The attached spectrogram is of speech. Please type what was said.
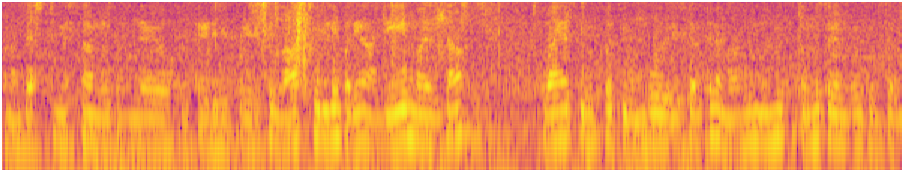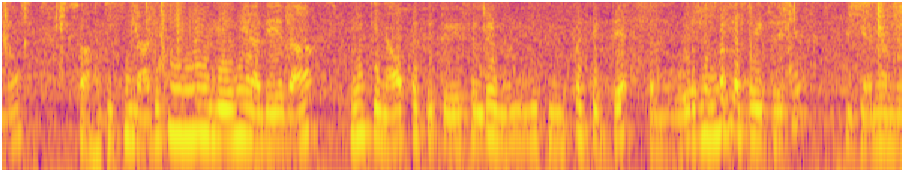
ஆனால் ஜஸ்ட் மிஸ் நம்மளுக்கு வந்து ஒரு த்ரீ டிஜிட் போயிருக்கு. லாஸ்ட் வீடியோலையும் பார்த்தீங்கன்னா அதே மாதிரி தான். தொள்ளாயிரத்தி முப்பத்தி ஒம்பது ரிசல்ட்டு நம்ம வந்து முந்நூற்றி தொண்ணூற்றி ரெண்டு கொடுத்துருந்தோம். ஸோ அதுக்கு அதுக்கு முன்னாடியுமே அதே தான் நூற்றி நாற்பத்தெட்டு ரிசல்ட்டு வந்து நூற்றி முப்பத்தெட்டு. ஸோ ஒரு நம்பரில் போயிட்டு இருக்கு சீக்கிரமே வந்து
